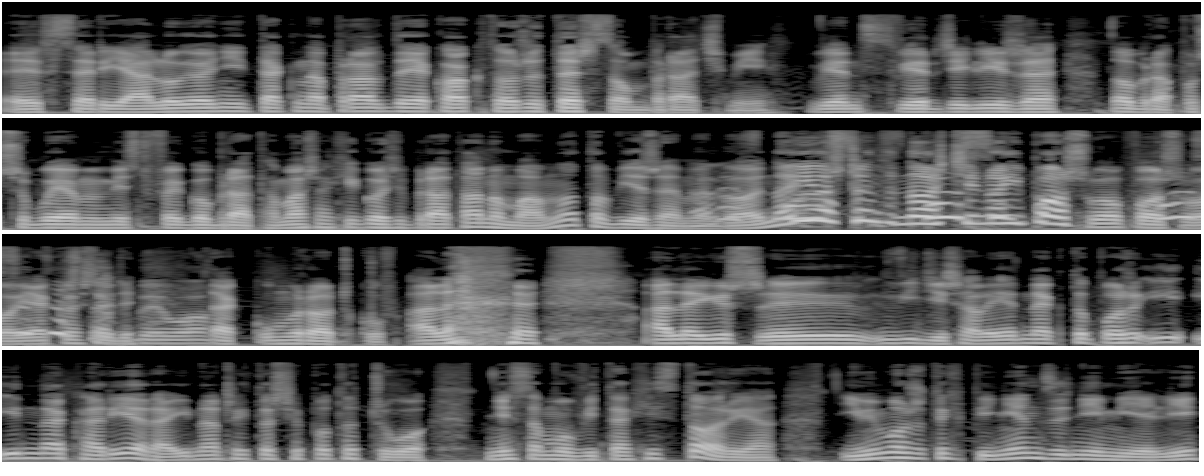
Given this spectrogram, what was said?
e, w serialu i oni tak naprawdę jako aktorzy też są braćmi, więc stwierdzili, że dobra, potrzebujemy mieć twojego brata. Masz jakiegoś brata? No no mam, no to bierzemy Ale go. No i Polsce- oszczędności, no i poszło, poszło. Jakoś tak to- było. tak, umroczków, ale, ale już y, widzisz, ale jednak to inna kariera, inaczej to się potoczyło. Niesamowita historia. I mimo, że tych pieniędzy nie mieli,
